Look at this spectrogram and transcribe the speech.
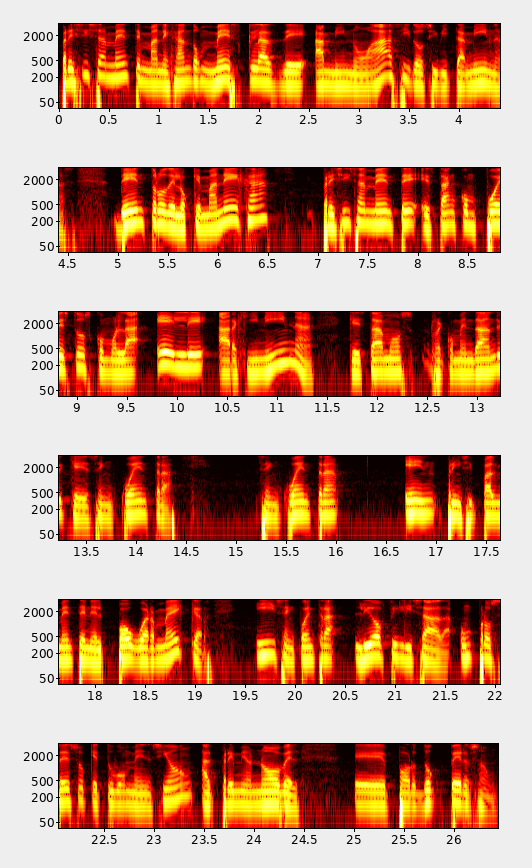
precisamente manejando mezclas de aminoácidos y vitaminas. Dentro de lo que maneja, precisamente están compuestos como la L-arginina que estamos recomendando y que se encuentra, se encuentra en, principalmente en el Power Maker y se encuentra liofilizada, un proceso que tuvo mención al premio Nobel eh, por Doug Pearson.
